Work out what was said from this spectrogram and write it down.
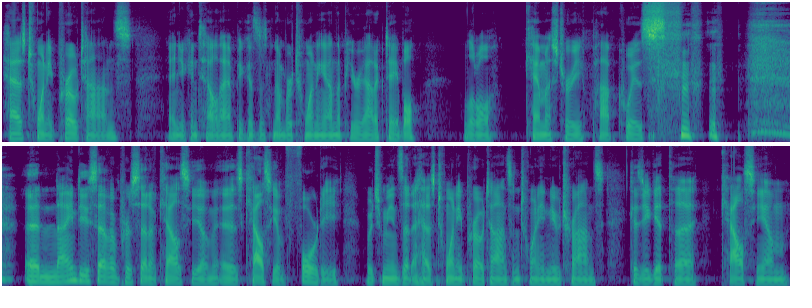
has 20 protons. And you can tell that because it's number 20 on the periodic table. A little chemistry pop quiz. and 97% of calcium is calcium 40, which means that it has 20 protons and 20 neutrons because you get the calcium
